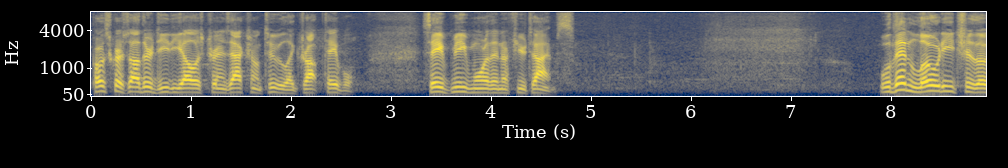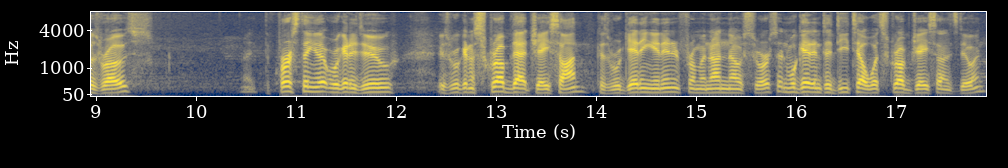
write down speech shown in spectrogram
Postgres other DDL is transactional too, like drop table. Saved me more than a few times. We'll then load each of those rows. Right? The first thing that we're going to do is we're going to scrub that JSON because we're getting it in from an unknown source, and we'll get into detail what scrub JSON is doing.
